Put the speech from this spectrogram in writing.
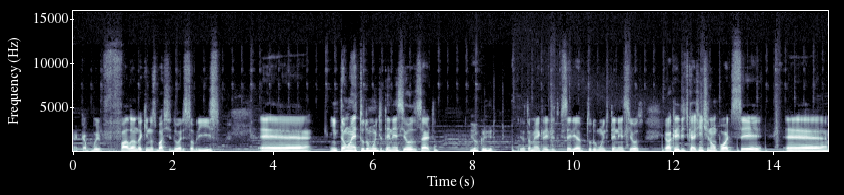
acabou falando aqui nos bastidores sobre isso. É, Então é tudo muito tendencioso, certo? Eu acredito. Eu também acredito que seria tudo muito tendencioso. Eu acredito que a gente não pode ser é,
